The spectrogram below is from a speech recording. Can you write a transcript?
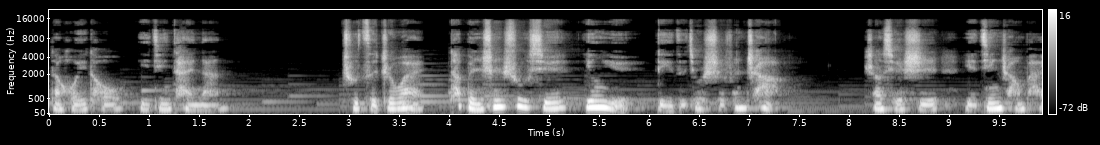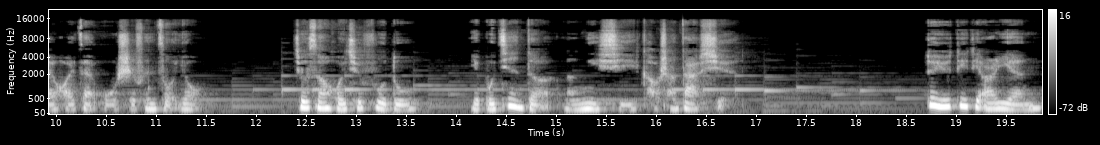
但回头已经太难。除此之外，他本身数学、英语底子就十分差。上学时也经常徘徊在五十分左右，就算回去复读，也不见得能逆袭考上大学。对于弟弟而言，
